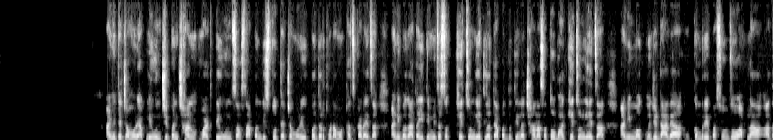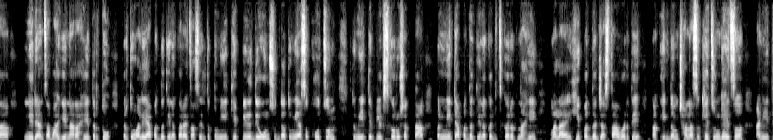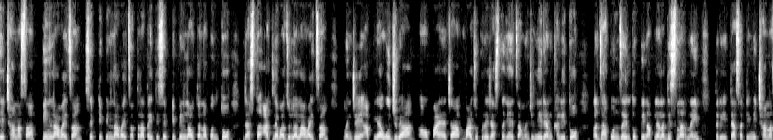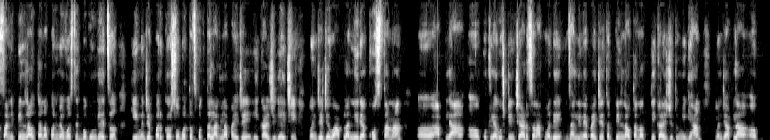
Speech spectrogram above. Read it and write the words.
आणि त्याच्यामुळे आपली उंची पण छान वाटते उंच असा आपण दिसतो त्याच्यामुळे पदर थोडा मोठाच काढायचा. आणि बघा आता इथे मी जसं खेचून घेतलं त्या पद्धतीनं छान असा तो भाग खेचून घ्यायचा. आणि मग म्हणजे डाव्या कमरेपासून जो आपला आता निर्यांचा भाग येणार आहे तर तो. तर तुम्हाला या पद्धतीनं करायचा असेल तर तुम्ही इथे पीळ देऊन सुद्धा तुम्ही असं खोचून तुम्ही इथे प्लीट्स करू शकता. पण मी त्या पद्धतीनं कधीच करत नाही. मला ही पद्धत जास्त आवडते. का एकदम छान असं खेचून घ्यायचं आणि इथे छान असा पिन लावायचा सेफ्टी पिन लावायचा. तर आता इथे सेफ्टी पिन लावताना पण तो जास्त आतल्या बाजूला लावायचा. म्हणजे आपल्या उजव्या पायाच्या बाजूकडे जास्त घ्यायचा. म्हणजे निर्यांखाली तो झाकून जाईल तो पिन आपल्याला दिसणार नाही. तरी त्यासाठी मी छान असा आणि पिन लावताना पण व्यवस्थित बघून घ्यायचं की म्हणजे परकर सोबतच फक्त लागला पाहिजे ही काळजी घ्यायची. म्हणजे जेव्हा आपला निर्या खोचताना आपल्या कुठल्या गोष्टींची अडचण आतमध्ये झाली नाही पाहिजे तर पिन लावताना ती काळजी तुम्ही घ्या. म्हणजे आपला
